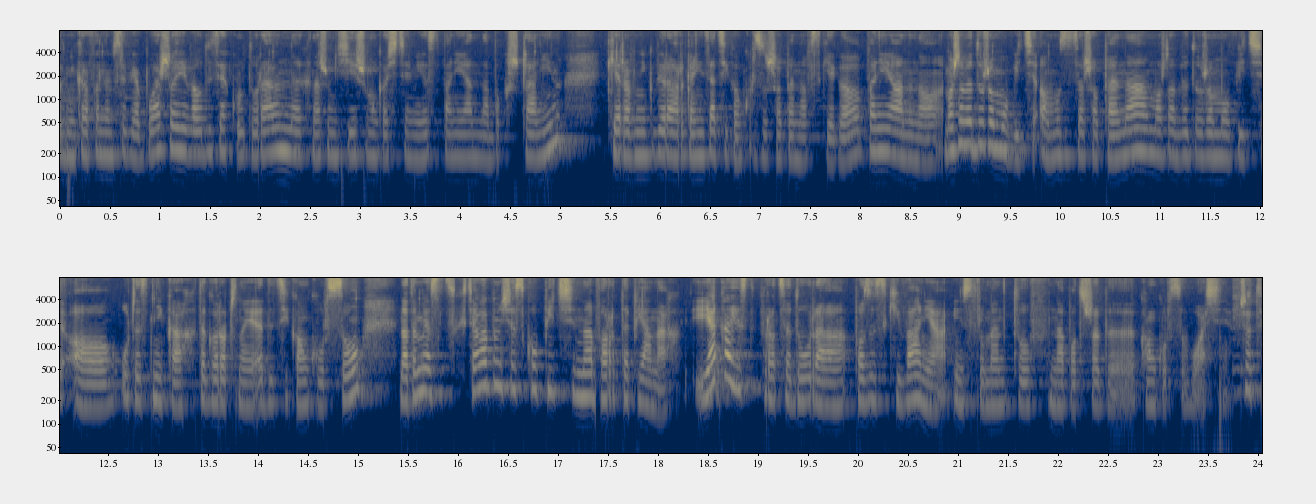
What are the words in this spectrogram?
Przed mikrofonem Sylwia Błażej. W audycjach kulturalnych naszym dzisiejszym gościem jest pani Anna Bokszczanin, kierownik Biura Organizacji Konkursu Chopinowskiego. Pani Anno, można by dużo mówić o muzyce Chopina, można by dużo mówić o uczestnikach tegorocznej edycji konkursu, natomiast chciałabym się skupić na fortepianach. Jaka jest procedura pozyskiwania instrumentów na potrzeby konkursu właśnie? Przed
